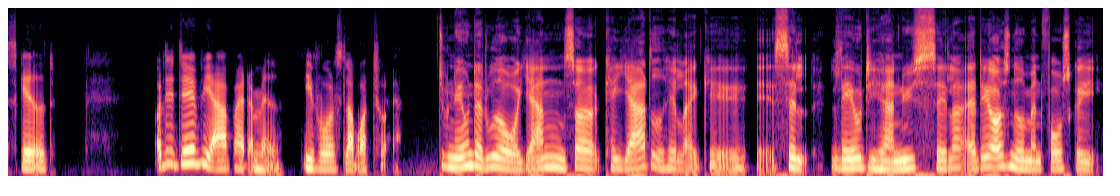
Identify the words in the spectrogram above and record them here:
skadet. Og det er det, vi arbejder med i vores laboratorier. Du nævnte, at udover hjernen, så kan hjertet heller ikke øh, selv lave de her nye celler. Er det også noget, man forsker i?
